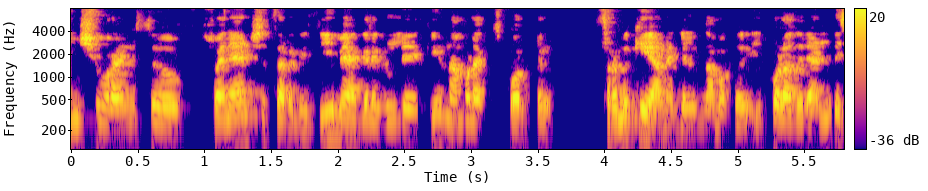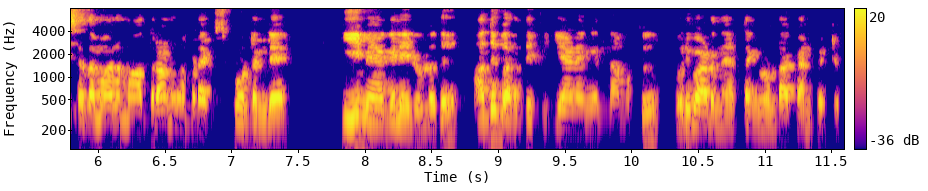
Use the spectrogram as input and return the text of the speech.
ഇൻഷുറൻസ് ഫിനാൻഷ്യൽ സർവീസ് ഈ മേഖലകളിലേക്ക് നമ്മൾ എക്സ്പോർട്ട് ശ്രമിക്കുകയാണെങ്കിൽ നമുക്ക് ഇപ്പോൾ അത് രണ്ട് ശതമാനം മാത്രമാണ് നമ്മുടെ എക്സ്പോർട്ടിന്റെ ഈ മേഖലയിലുള്ളത്. അത് വർദ്ധിപ്പിക്കുകയാണെങ്കിൽ നമുക്ക് ഒരുപാട് നേട്ടങ്ങൾ ഉണ്ടാക്കാൻ പറ്റും.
